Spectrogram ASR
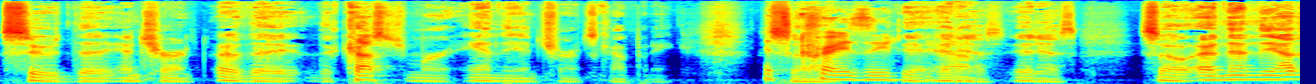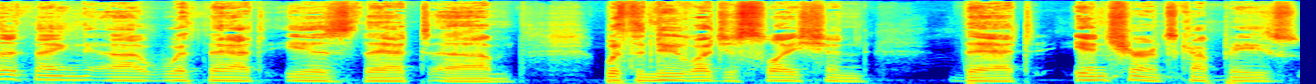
sued the insurance or the the customer and the insurance company. It's crazy. Yeah, Yeah. it is. It is. So, and then the other thing uh, with that is that um, with the new legislation, that insurance companies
